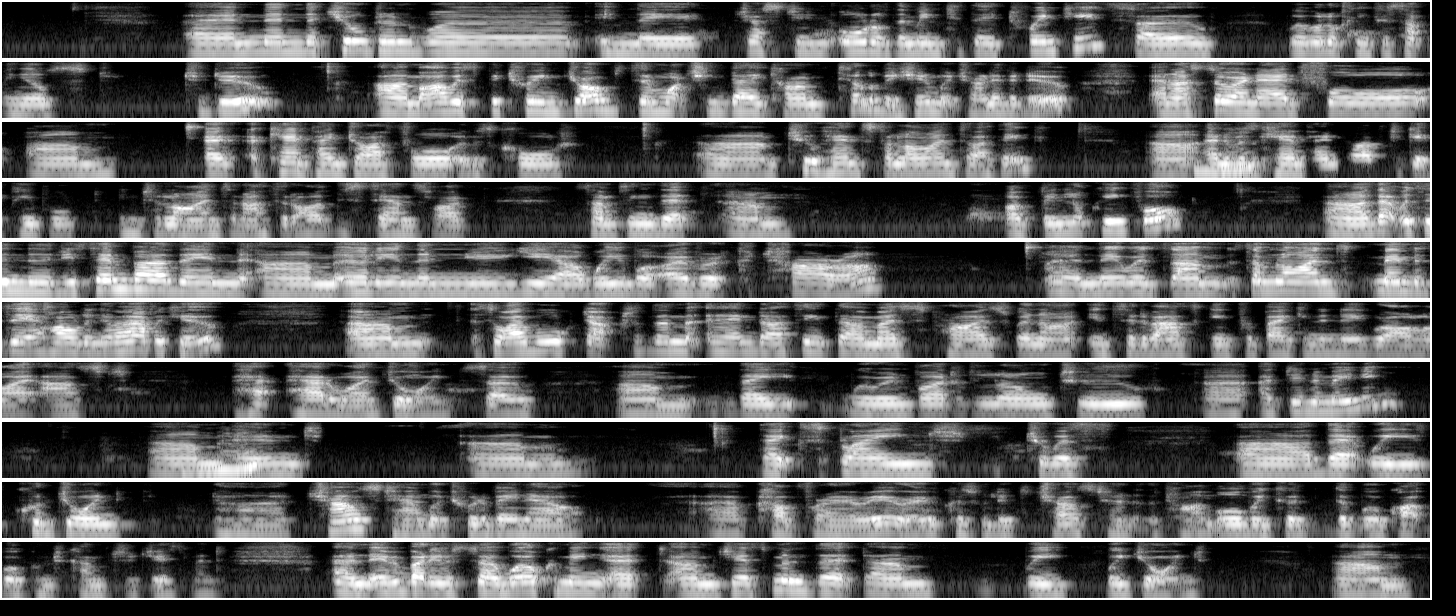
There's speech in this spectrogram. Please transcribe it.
and then the children were in their just in all of them into their 20s. So we were looking for something else to do. Um, I was between jobs and watching daytime television, which I never do. And I saw an ad for um, a, a campaign drive for, it was called um, Two Hands for Lions, I think. Uh, And it was a campaign drive to get people into Lions. And I thought, oh, this sounds like something that um, I've been looking for. Uh, that was in the December. Then um, early in the new year, we were over at Kotara, and there was um, some Lions members there holding a barbecue. Um, so I walked up to them, and I think they were most surprised when I, instead of asking for bacon and egg roll, I asked, "How do I join?" So um, they were invited along to uh, a dinner meeting, um, Mhm. and um, they explained to us uh, that we could join uh, Charlestown, which would have been our, our club for our area because we lived in Charlestown at the time, or we could that we were quite welcome to come to Jesmond, and everybody was so welcoming at um, Jesmond that um, we we joined. Um,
